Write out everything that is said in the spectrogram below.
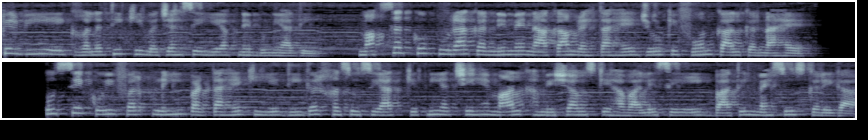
پھر بھی ایک غلطی کی وجہ سے یہ اپنے بنیادی مقصد کو پورا کرنے میں ناکام رہتا ہے جو کہ فون کال کرنا ہے۔ اس سے کوئی فرق نہیں پڑتا ہے کہ یہ دیگر خصوصیات کتنی اچھی ہیں۔ مالک ہمیشہ اس کے حوالے سے ایک باطل محسوس کرے گا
